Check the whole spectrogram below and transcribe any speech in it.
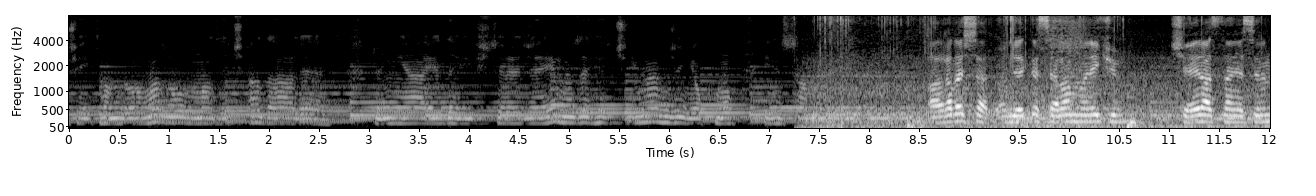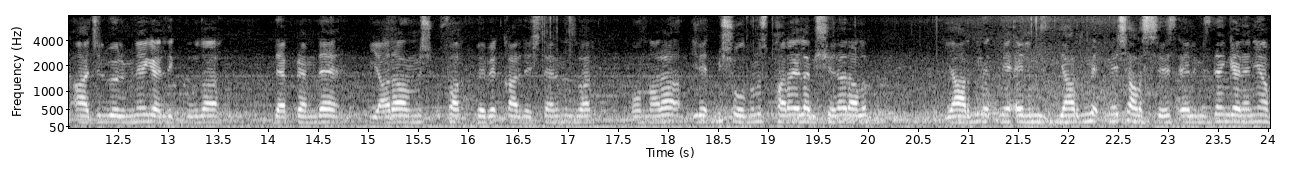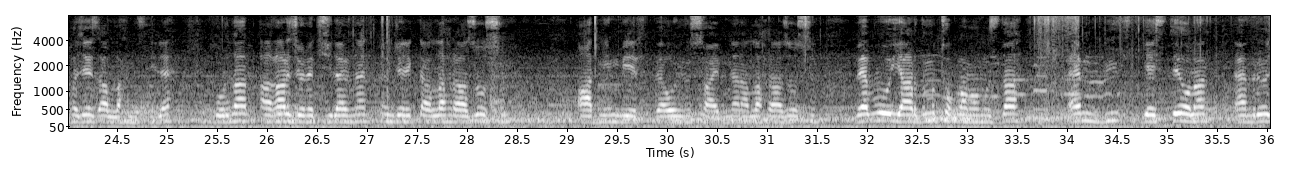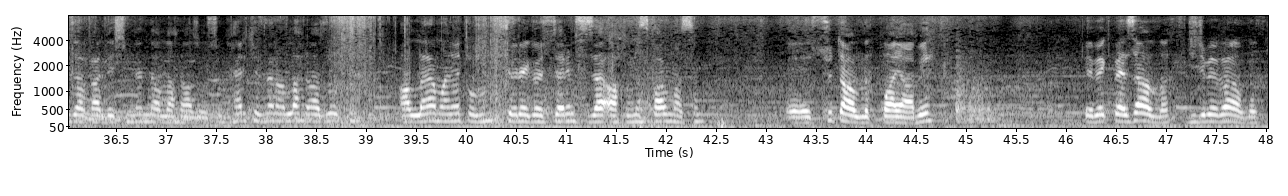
şeytan durmaz olmaz hiç adalet Dünyayı değiştireceğimize hiç inancın yok mu? İnsan Arkadaşlar öncelikle selamünaleyküm. Şehir Hastanesi'nin acil bölümüne geldik. Burada depremde yara almış ufak bebek kardeşlerimiz var. Onlara iletmiş olduğunuz parayla bir şeyler alıp yardım etmeye elimiz yardım etmeye çalışacağız. Elimizden geleni yapacağız Allah'ın izniyle. Buradan Agarz yöneticilerinden öncelikle Allah razı olsun. Admin 1 ve oyunun sahibinden Allah razı olsun. Ve bu yardımı toplamamızda en büyük desteği olan Emre Özel kardeşimden de Allah razı olsun. Herkesten Allah razı olsun. Allah'a emanet olun. Şöyle göstereyim size aklınız kalmasın. Ee, süt aldık bayağı bir. Bebek bezi aldık. Cici bebe aldık.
